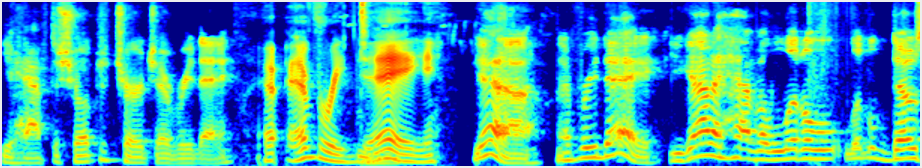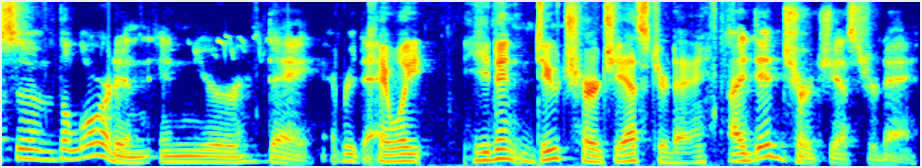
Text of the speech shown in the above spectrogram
You have to show up to church every day. Every mm-hmm. day. Yeah, every day. You got to have a little little dose of the Lord in in your day every day. Okay, well, you didn't do church yesterday. I did church yesterday.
